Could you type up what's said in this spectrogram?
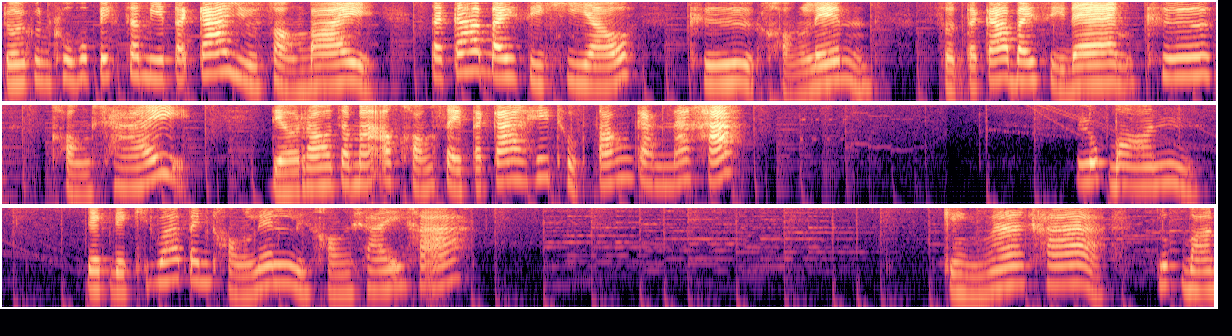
โดยคุณครูปุ๊กปิ๊กจะมีตะกร้าอยู่ 2 ใบ ตะกร้าใบสีเขียว คือของเล่น ส่วนตะกร้าใบสีแดงคือของใช้ เดี๋ยวเราจะมาเอาของใส่ตะกร้าให้ถูกต้องกันนะคะ ลูกบอล เด็กๆคิดว่าเป็นของเล่นหรือของใช้คะ เก่งมากค่ะ ลูกบอล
